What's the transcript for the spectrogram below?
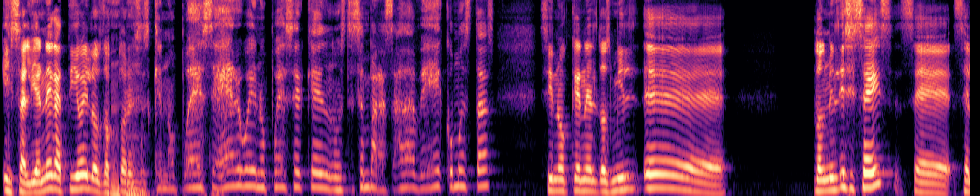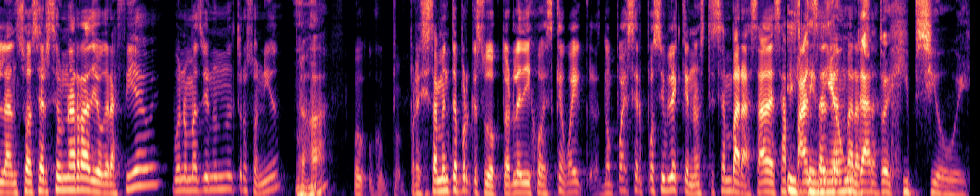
Y salía negativa y los doctores, es que no puede ser, güey, no puede ser que no estés embarazada, ve, ¿cómo estás? Sino que en el 2000, eh, 2016 se, se lanzó a hacerse una radiografía, güey. Bueno, más bien un ultrasonido. Ajá. Precisamente porque su doctor le dijo, es que, güey, no puede ser posible que no estés embarazada, esa Y panza es de tenía un embarazada". gato egipcio, güey.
